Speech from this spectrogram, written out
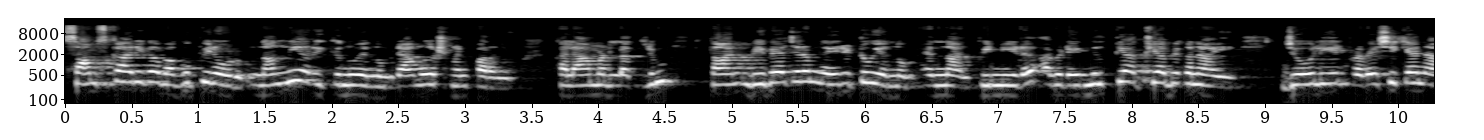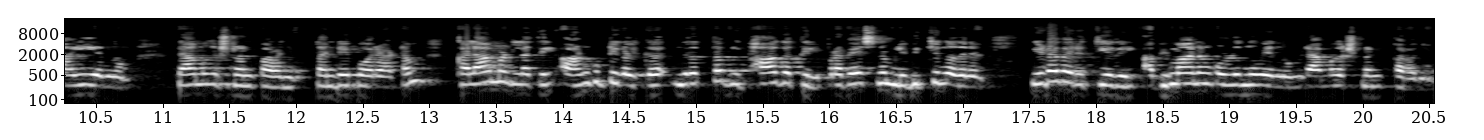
സാംസ്കാരിക വകുപ്പിനോടും നന്ദി അറിയിക്കുന്നു എന്നും രാമകൃഷ്ണൻ പറഞ്ഞു. കലാമണ്ഡലത്തിലും താൻ വിവേചനം നേരിട്ടു എന്നും എന്നാൽ പിന്നീട് അവിടെ നൃത്യാധ്യാപകനായി ജോലിയിൽ പ്രവേശിക്കാനായി എന്നും രാമകൃഷ്ണൻ പറഞ്ഞു. തന്റെ പോരാട്ടം കലാമണ്ഡലത്തിൽ ആൺകുട്ടികൾക്ക് നൃത്ത വിഭാഗത്തിൽ പ്രവേശനം ലഭിക്കുന്നതിന് ഇടവരുത്തിയതിൽ അഭിമാനം കൊള്ളുന്നു എന്നും രാമകൃഷ്ണൻ പറഞ്ഞു.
